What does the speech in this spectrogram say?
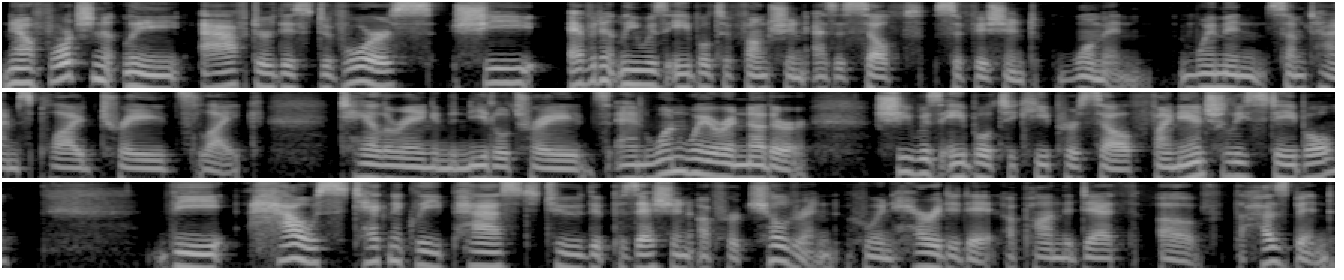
Now, fortunately, after this divorce, she evidently was able to function as a self sufficient woman. Women sometimes plied trades like tailoring and the needle trades, and one way or another, she was able to keep herself financially stable the house technically passed to the possession of her children, who inherited it upon the death of the husband.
